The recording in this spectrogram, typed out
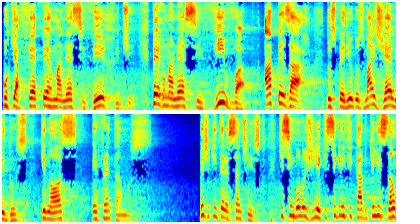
Porque a fé permanece verde, permanece viva, apesar dos períodos mais gélidos que nós enfrentamos. Veja que interessante isto, que simbologia, que significado, que lição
